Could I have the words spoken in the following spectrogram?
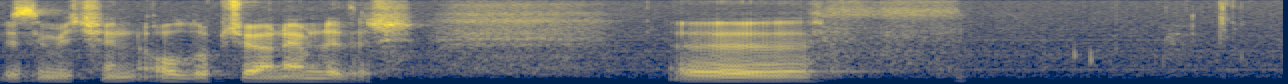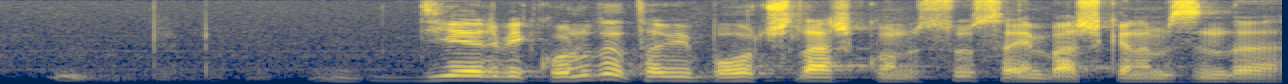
bizim için oldukça önemlidir. E, Diğer bir konu da tabii borçlar konusu. Sayın Başkanımızın da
